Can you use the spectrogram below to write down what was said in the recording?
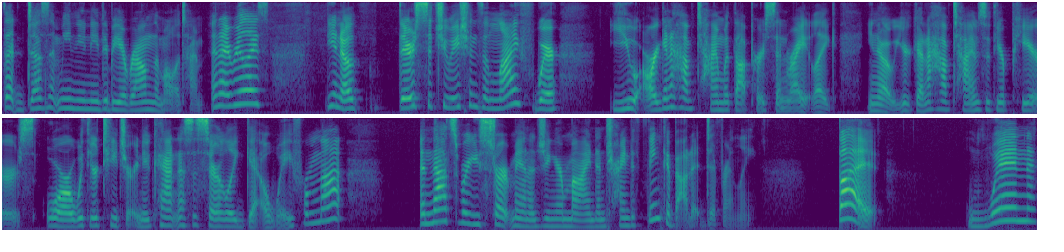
that doesn't mean you need to be around them all the time. And I realize, you know, there's situations in life where you are going to have time with that person, right? Like, you know, you're going to have times with your peers or with your teacher, and you can't necessarily get away from that. And that's where you start managing your mind and trying to think about it differently. But when,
